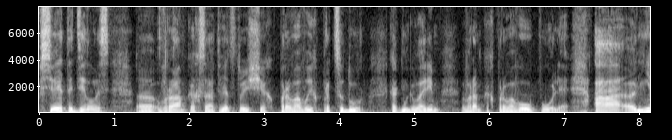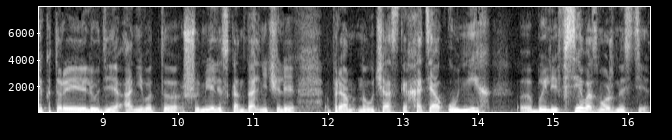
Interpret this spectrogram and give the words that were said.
все это делалось э, в рамках соответствующих правовых процедур, как мы говорим, в рамках правового поля. А э, некоторые люди, они вот э, шумели, скандальничали прямо на участках, хотя у них э, были все возможности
